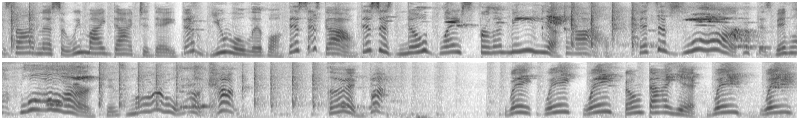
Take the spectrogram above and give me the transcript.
it's on this, and we might die today. Then you will live on. This is down. This is no place for the media. Wow. This is war. This is war. There's more war. Come. Good. Bye. Wait, wait, wait, don't die yet. Wait, wait.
